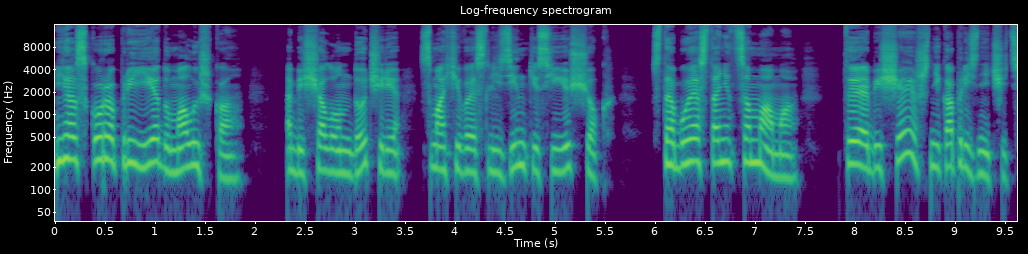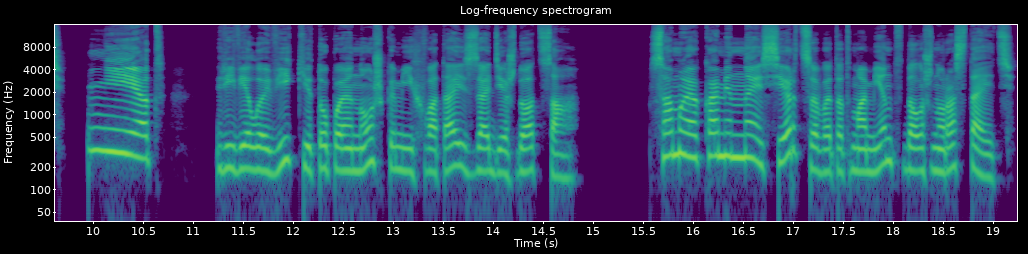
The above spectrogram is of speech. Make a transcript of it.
«Я скоро приеду, малышка», — обещал он дочери, смахивая слезинки с ее щек. С тобой останется мама. Ты обещаешь не капризничать?» «Нет!» — ревела Вики, топая ножками и хватаясь за одежду отца. Самое каменное сердце в этот момент должно растаять.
